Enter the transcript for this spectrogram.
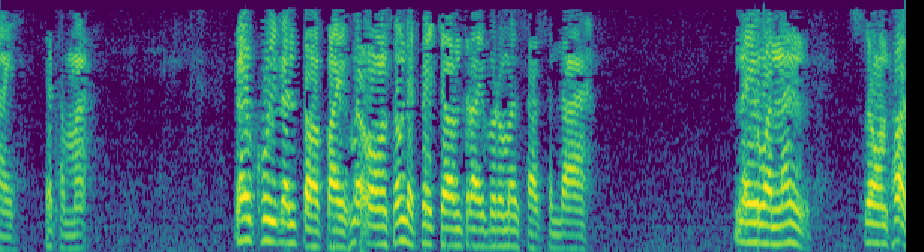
นัยและธรรมะเราคุยกันต่อไปเมื่อองค์สมเด็จพระจอมไตรบรมศาสดา ในวันนั้นทรงทอด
